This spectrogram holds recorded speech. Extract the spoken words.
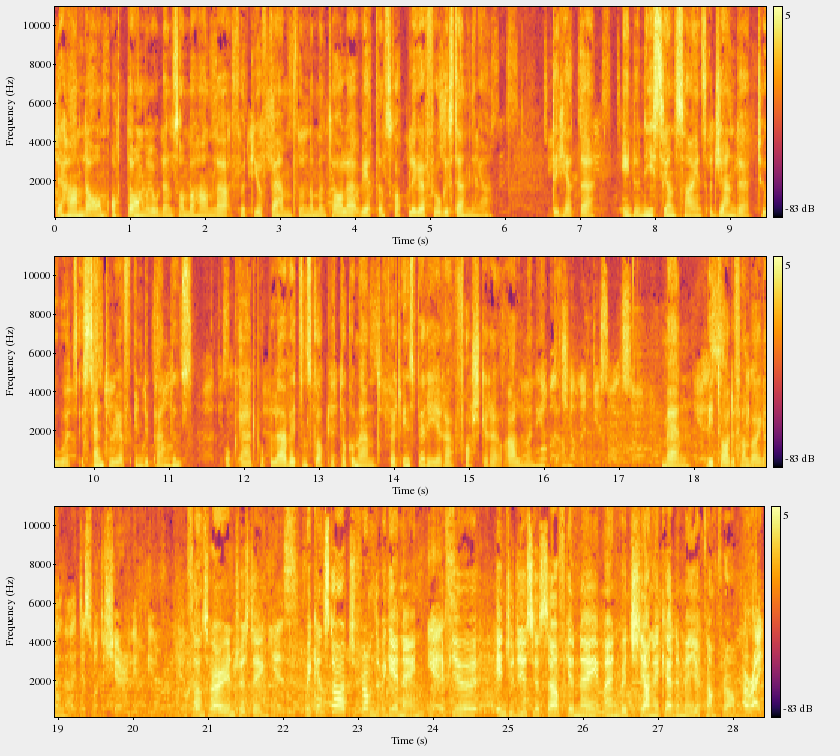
Det handlar om åtta områden som behandlar 45 fundamentala vetenskapliga frågeställningar. Det heter Indonesian Science Agenda Towards a Century of Independence och är ett populärvetenskapligt dokument för att inspirera forskare och allmänheten. Men vi tar det från början. Sounds very interesting. Yes. We can start from the beginning. Yes. If you introduce yourself, your name, and which young academy you come from. All right.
